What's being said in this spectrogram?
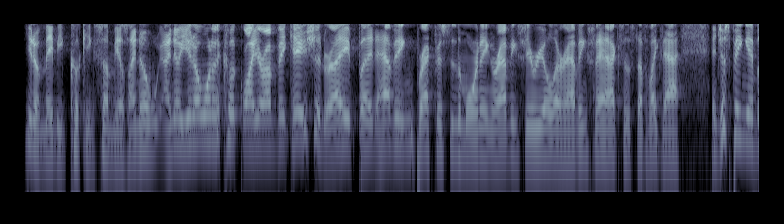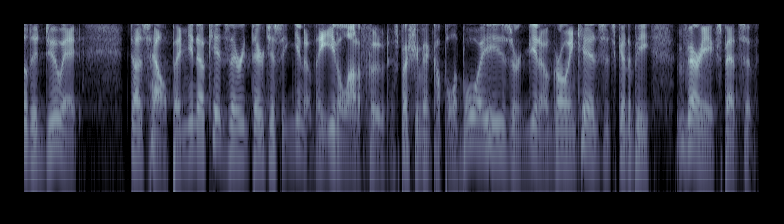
you know maybe cooking some meals. I know i know you don't want to cook while you're on vacation right? But having breakfast in the morning or having cereal or having snacks and stuff like that and just being able to do it does help. And you know, kids they're they're just you know they eat a lot of food, especially if a couple of boys or you know growing kids. It's going to be very expensive.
